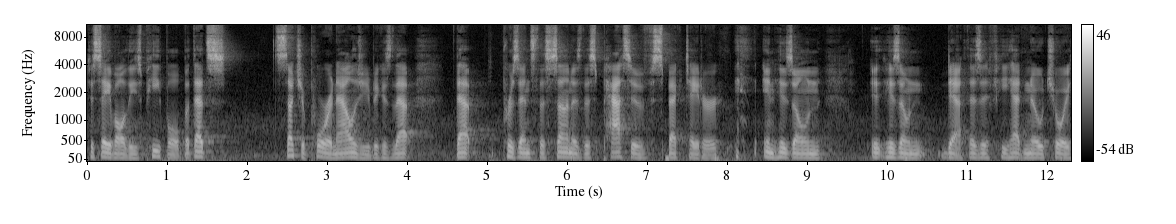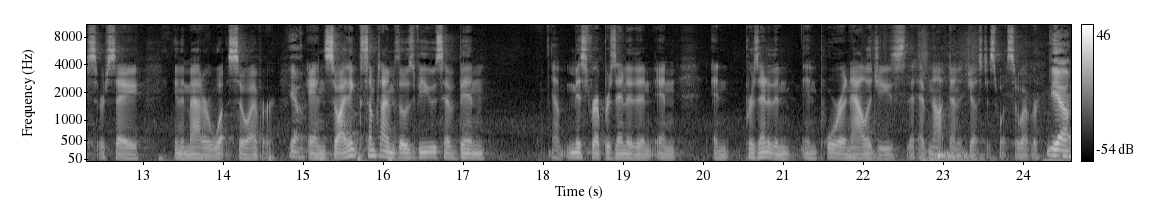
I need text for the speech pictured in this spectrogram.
to save all these people, but that's such a poor analogy because that that presents the son as this passive spectator in his own his own death as if he had no choice or say in the matter whatsoever. Yeah. And so I think sometimes those views have been uh, misrepresented and, and and presented in, in poor analogies that have not done it justice whatsoever. Yeah,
